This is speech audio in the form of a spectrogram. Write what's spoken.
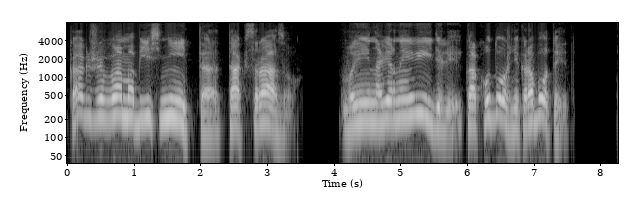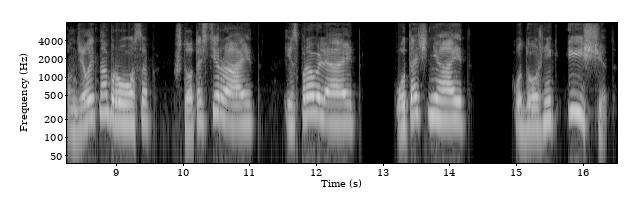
Как же вам объяснить-то так сразу? Вы, наверное, видели, как художник работает. Он делает набросок, что-то стирает, исправляет, уточняет, Художник ищет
